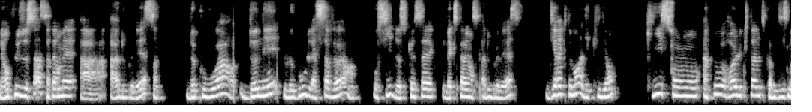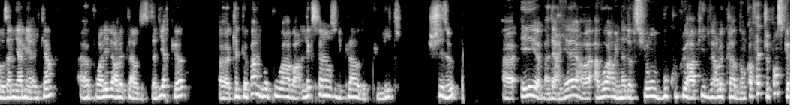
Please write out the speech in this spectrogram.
Mais en plus de ça, ça permet à, AWS de pouvoir donner le goût, la saveur aussi de ce que c'est l'expérience AWS directement à des clients qui sont un peu reluctant, comme disent nos amis américains, euh, pour aller vers le cloud. C'est-à-dire que euh, quelque part, ils vont pouvoir avoir l'expérience du cloud public chez eux et bah, derrière euh, avoir une adoption beaucoup plus rapide vers le cloud. Donc en fait, je pense que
